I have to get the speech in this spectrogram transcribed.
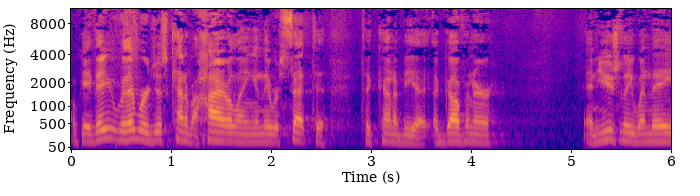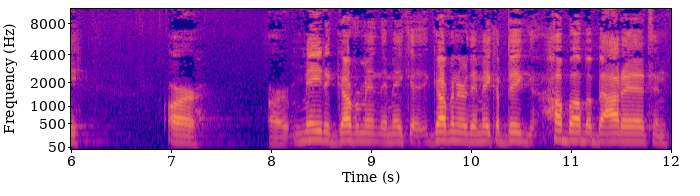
Okay, they, they were just kind of a hireling and they were set to, to kind of be a, a governor. And usually when they are are made a government, they make a governor, they make a big hubbub about it and,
